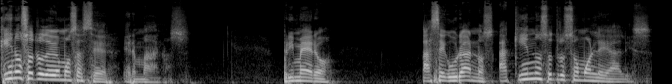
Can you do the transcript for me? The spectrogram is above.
¿Qué nosotros debemos hacer, hermanos? Primero, asegurarnos a quién nosotros somos leales.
